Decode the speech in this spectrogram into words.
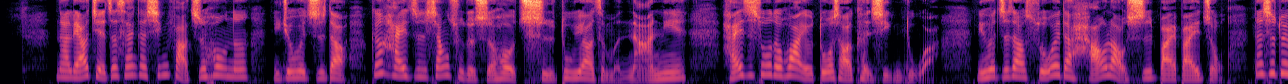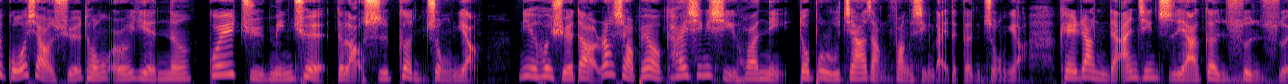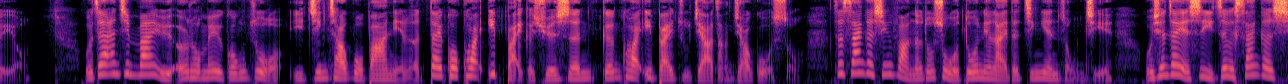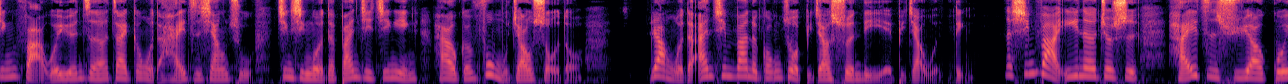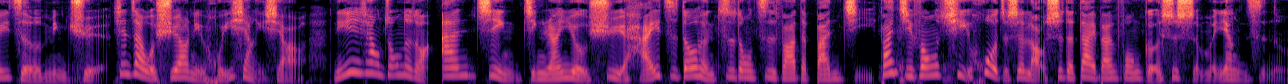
那了解这三个心法之后呢，你就会知道跟孩子相处的时候尺度要怎么拿捏，孩子说的话有多少可信度啊？你会知道所谓的好老师百百种，但是对国小学童而言呢，规矩明确的老师更重要。你也会学到，让小朋友开心、喜欢你，都不如家长放心来的更重要，可以让你的安亲职涯更顺遂哦。我在安亲班与儿童美语工作已经超过八年了，带过快一百个学生，跟快一百组家长交过手。这三个心法呢，都是我多年来的经验总结。我现在也是以这个三个心法为原则，在跟我的孩子相处，进行我的班级经营，还有跟父母交手的。让我的安亲班的工作比较顺利，也比较稳定。那心法一呢，就是孩子需要规则明确。现在我需要你回想一下哦，你印象中那种安静、井然有序、孩子都很自动自发的班级，班级风气或者是老师的代班风格是什么样子呢？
